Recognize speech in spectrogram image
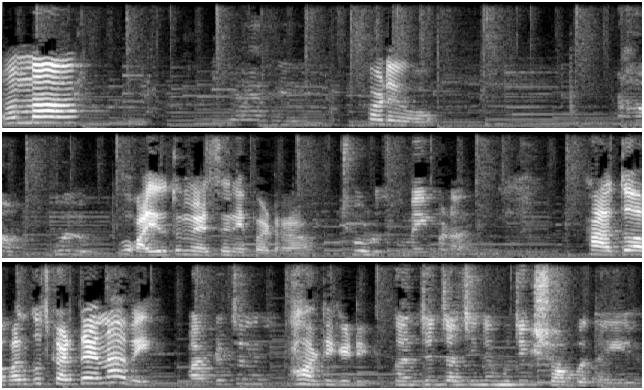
मम्मा खड़े हो। हाँ बोलो। वो आयु तो मेरे से नहीं पढ़ रहा। छोड़ उसको मैं ही पढ़ा दूँगी हाँ। तो अपन कुछ करते हैं ना अभी? मार्केट चले? हाँ ठीक है ठीक। कंचन चाची ने मुझे एक शॉप बताई है।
